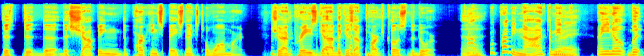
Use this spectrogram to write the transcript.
the the the the shopping the parking space next to Walmart? Should I praise God because I parked close to the door? Uh, well, probably not. I mean, right. uh, you know, but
